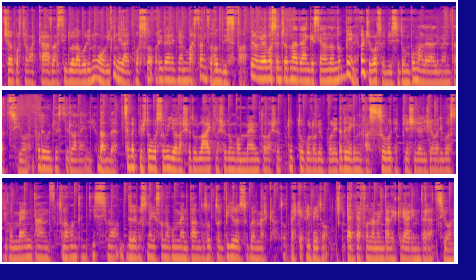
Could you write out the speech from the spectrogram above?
ce la portiamo a casa questi due lavori nuovi. Quindi dai, posso ritenermi abbastanza soddisfatto. Spero che le vostre giornate anche stiano andando bene. Oggi forse ho gestito un po' male l'alimentazione, potevo gestirla meglio. Vabbè, se vi è piaciuto questo video lasciate un like, lasciate un commento, lasciate tutto quello che volete. Sapete che mi fa solo che piacere ricevere i vostri commenti, anzi sono contentissimo delle persone che stanno commentando sotto il video del supermercato, perché ripeto, per me è fondamentale creare interazione,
